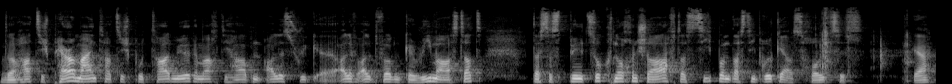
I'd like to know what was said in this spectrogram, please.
da hat sich Paramount hat sich brutal Mühe gemacht. Die haben alles, äh, alle alten Folgen geremastert, dass das Bild so knochenscharf, da sieht man, dass die Brücke aus Holz ist. Ja.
